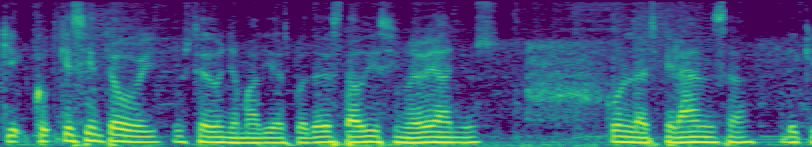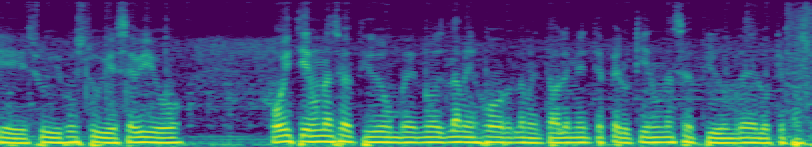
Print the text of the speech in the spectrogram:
¿Qué, qué siente hoy usted, doña Amalia, después de haber estado 19 años con la esperanza de que su hijo estuviese vivo? Hoy tiene una certidumbre, no es la mejor, lamentablemente, pero tiene una certidumbre de lo que pasó.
